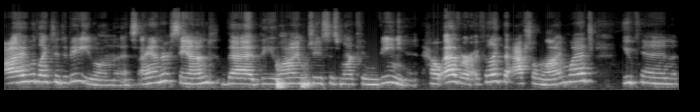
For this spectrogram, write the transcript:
I would like to debate you on this. I understand that the lime juice is more convenient. However, I feel like the actual lime wedge, you can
